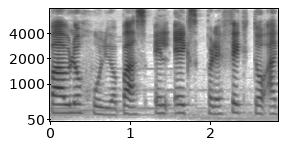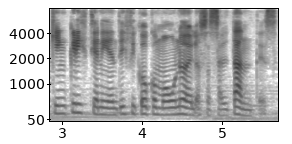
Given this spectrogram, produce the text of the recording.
Pablo Julio Paz, el ex prefecto a quien Cristian identificó como uno de los asaltantes.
